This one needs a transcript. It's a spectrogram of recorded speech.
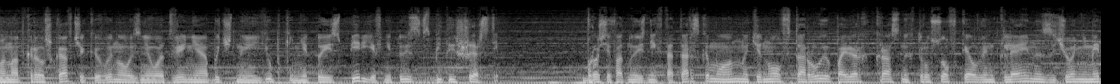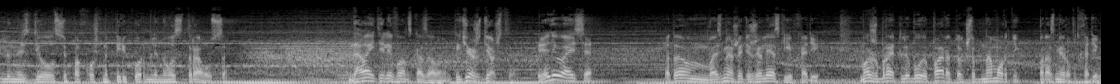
Он открыл шкафчик и вынул из него две необычные юбки, не то из перьев, не то из взбитой шерсти. Бросив одну из них татарскому, он натянул вторую поверх красных трусов Келвин Кляйн, из-за чего немедленно сделался похож на перекормленного страуса. «Давай телефон», — сказал он. «Ты что ждешь-то? Переодевайся. Потом возьмешь эти железки и входи. Можешь брать любую пару, только чтобы намордник по размеру подходил».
